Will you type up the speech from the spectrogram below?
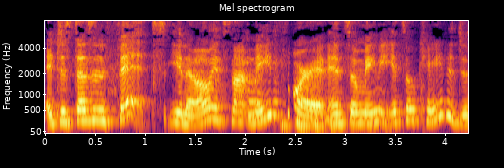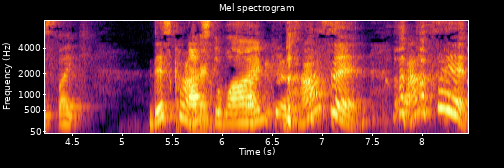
it just doesn't fit, you know, it's not made for it. And so maybe it's okay to just like discard Toss the wine. Toss it Toss it.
